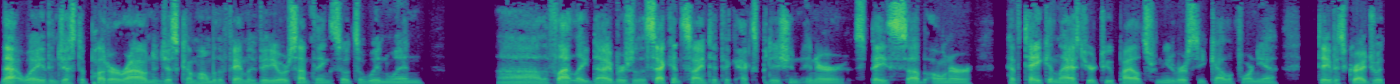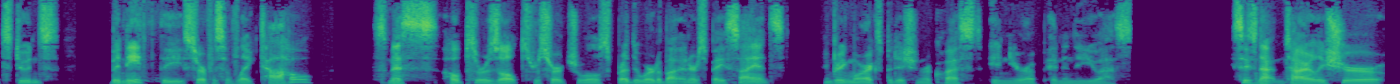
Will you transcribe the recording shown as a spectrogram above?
that way than just to putter around and just come home with a family video or something. So it's a win-win. Uh, the Flat Lake Divers are the second scientific expedition inner space sub owner have taken last year two pilots from the University of California, Davis graduate students beneath the surface of Lake Tahoe. Smith hopes the results research will spread the word about inner space science and bring more expedition requests in Europe and in the US. He says he's not entirely sure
